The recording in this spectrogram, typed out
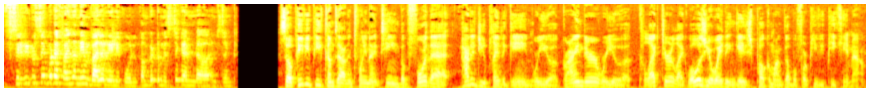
silly to say, but I find the name Valor really cool compared to Mystic and uh, Instinct. So PvP comes out in 2019, but before that, how did you play the game? Were you a grinder? Were you a collector? Like, what was your way to engage Pokemon Go before PvP came out?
